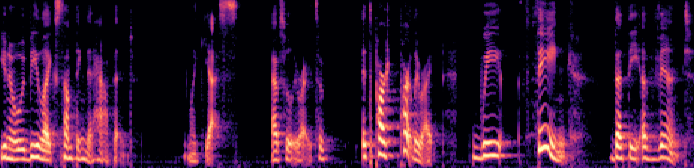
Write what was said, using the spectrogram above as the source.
you know, it would be like something that happened. I'm like, yes, absolutely right. So it's part, partly right. We think that the event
